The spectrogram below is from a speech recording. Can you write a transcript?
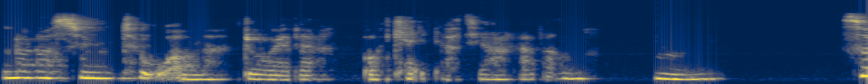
några symptom då är det okej okay att göra den. Mm. Så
